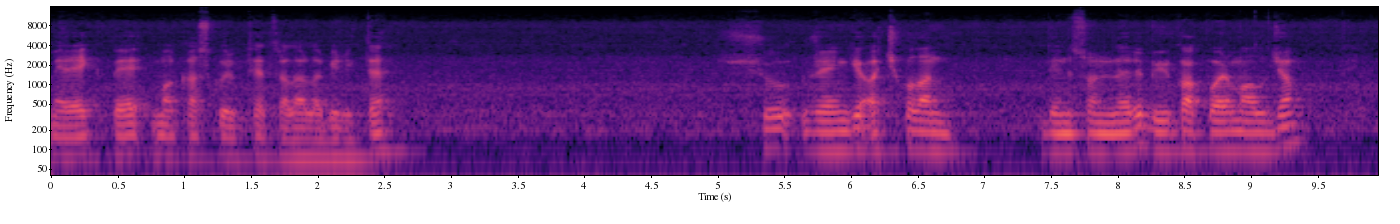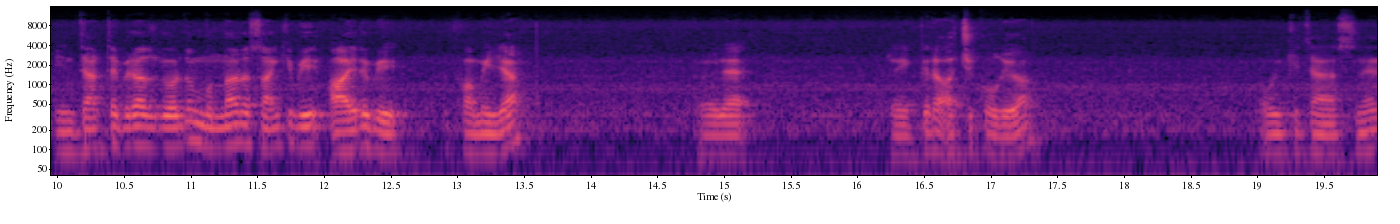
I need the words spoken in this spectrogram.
Melek ve makas kuyruk tetralarla birlikte. Şu rengi açık olan deniz sonileri büyük akvaryuma alacağım. İnternette biraz gördüm. Bunlar da sanki bir ayrı bir familya. Öyle renkleri açık oluyor. O iki tanesini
